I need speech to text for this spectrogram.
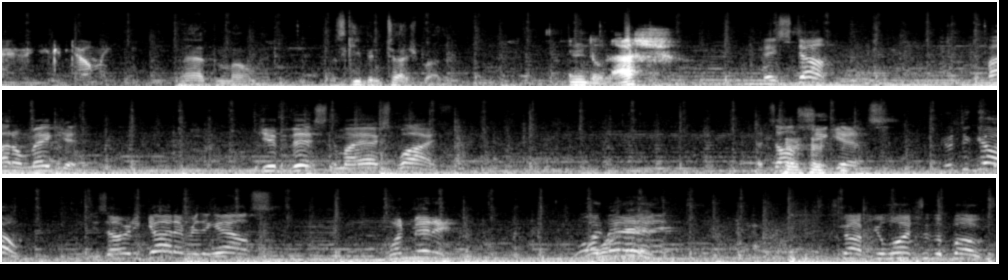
Anything you can tell me? Not at the moment. Let's keep in touch, brother. Indulás. Hey, Stump. If I don't make it, give this to my ex-wife. That's all she gets. Good to go. She's already got everything else. One minute! One, minute. Stop, you're launching the boats.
